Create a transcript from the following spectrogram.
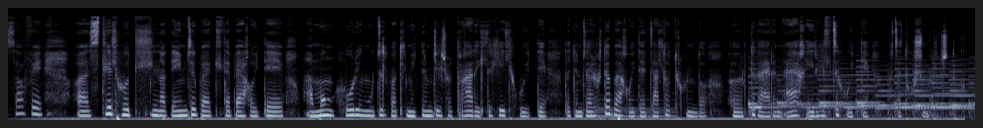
Софи сэтгэл хөдлөл нь одоо эмзэг байдалтай байх үедээ мөн өөрийн үзэл бодол мэдрэмжийг шударгаар илэрхийлэх үедээ одоо тийм зоригтой байх үедээ залуу төрхөндөө хуурдаг харин айх эргэлзэх үедээ буцаад хөшин болчдөг.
